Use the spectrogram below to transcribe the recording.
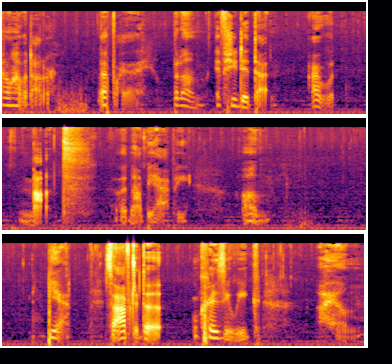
I don't have a daughter, FYI. But um, if she did that, I would not, I would not be happy. Um, yeah. So after the crazy week, I um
